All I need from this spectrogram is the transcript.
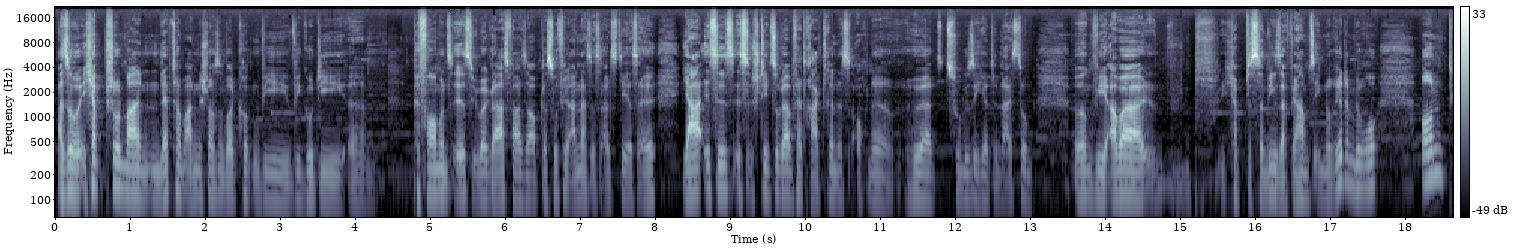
Also ich habe schon mal einen Laptop angeschlossen, wollte gucken, wie, wie gut die äh, Performance ist über Glasfaser, ob das so viel anders ist als DSL. Ja, ist es. Es steht sogar im Vertrag drin, ist auch eine höher zugesicherte Leistung irgendwie. Aber ich habe das dann, wie gesagt, wir haben es ignoriert im Büro. Und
